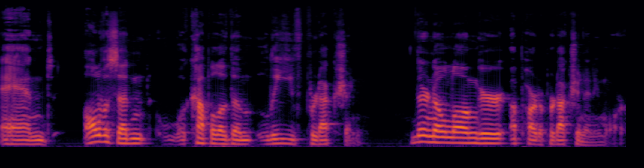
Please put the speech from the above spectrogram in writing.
and all of a sudden, a couple of them leave production. They're no longer a part of production anymore.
